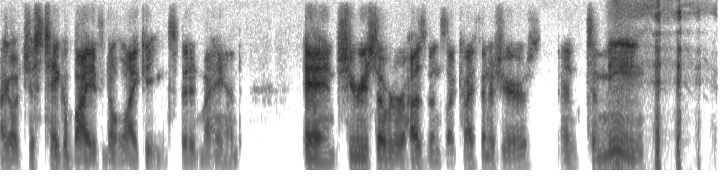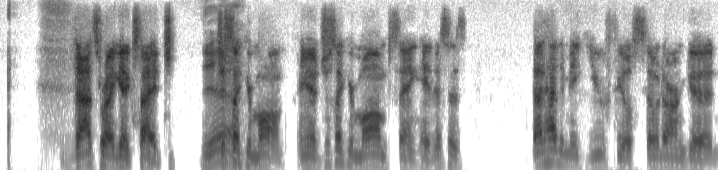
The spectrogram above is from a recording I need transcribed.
I go, just take a bite. If you don't like it, you can spit it in my hand. And she reached over to her husband's like, Can I finish yours? And to me, that's where I get excited. Yeah. Just like your mom. You know, just like your mom saying, Hey, this is that had to make you feel so darn good.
